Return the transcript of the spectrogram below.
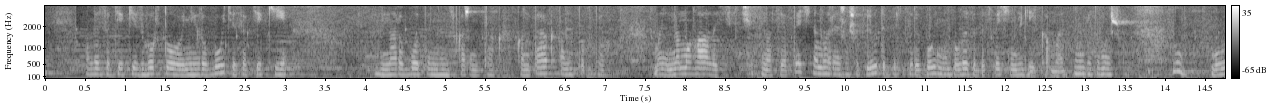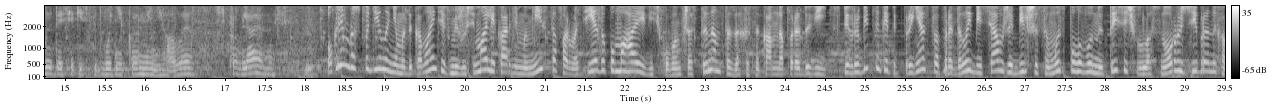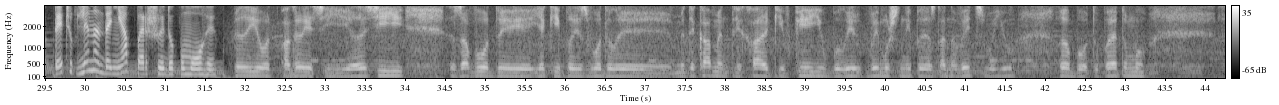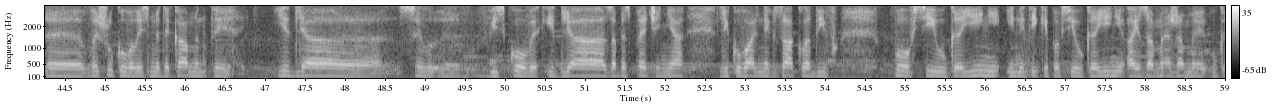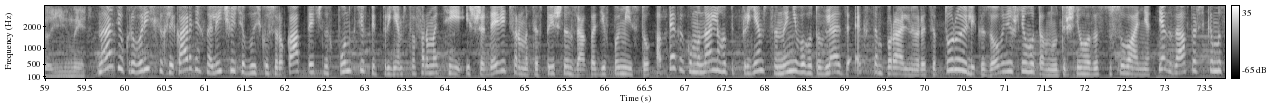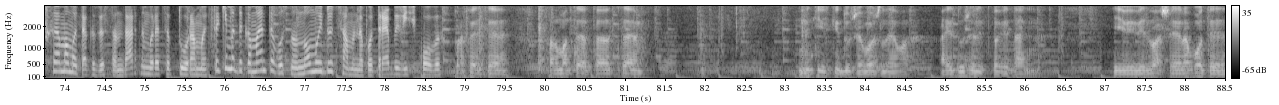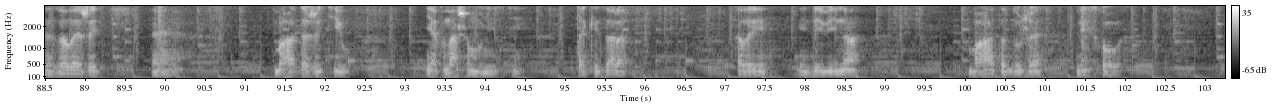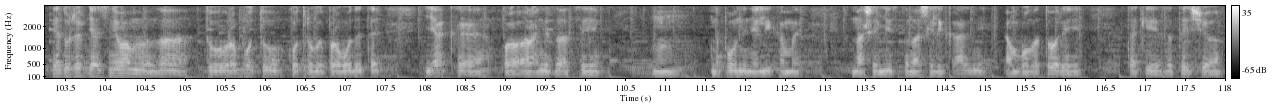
Але завдяки згуртованій роботі, завдяки нароботаним, скажімо так, контактам, тобто ми намагалися, щоб у нас є аптечна мережа, щоб люди безперебойно були забезпечені ліками. Ну, я думаю, що ну, були десь якісь підводні камені, але справляємось. Окрім розподілення медикаментів між усіма лікарнями міста, фармація допомагає військовим частинам та захисникам на передовій. Співробітники підприємства передали бійцям вже більше 7,5 тисяч власноруч зібраних аптечок для надання першої допомоги. період агресії Росії заводи, які производили медикаменти, Харків, Київ, були вимушені перестановити свою роботу. Тому вишукувались медикаменти і для сил е, військових, і для забезпечення лікувальних закладів по всій Україні, і не тільки по всій Україні, а й за межами України. Наразі у криворізьких лікарнях налічується близько 40 аптечних пунктів підприємства фармації і ще 9 фармацевтичних закладів по місту. Аптеки комунального підприємства нині виготовляють за екстемпоральною рецептурою ліки зовнішнього та внутрішнього застосування, як за авторськими схемами, так і за стандартними рецептурами. Такі медикаменти в основному йдуть саме на потреби військових. Професія фармацевта це не тільки дуже важлива, а й дуже відповідальна. І від вашої роботи залежить е, багато життів, як в нашому місті, так і зараз, коли йде війна, багато дуже військових. Я дуже вдячний вам за ту роботу, котру ви проводите, як е, по організації наповнення ліками наше місто, наші лікарні, амбулаторії, так і за те, що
